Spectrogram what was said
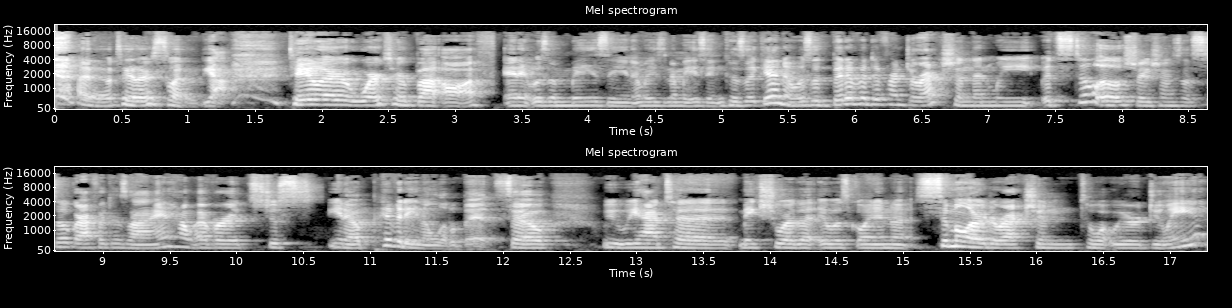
I know Taylor's sweating. Yeah. Taylor worked her butt off and it was amazing, amazing, amazing. Because again, it was a bit of a different direction than we, it's still illustrations, it's still graphic design. However, it's just, you know, pivoting a little bit. So we, we had to make sure that it was going in a similar direction to what we were doing,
